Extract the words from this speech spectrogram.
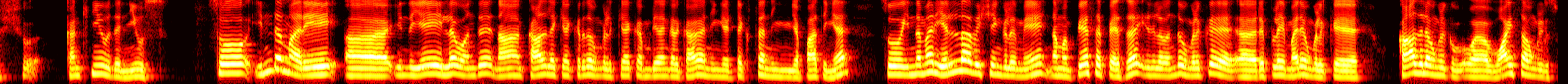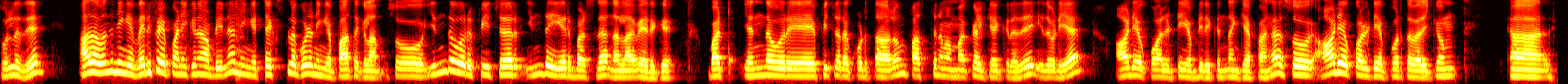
sh- ஷு கண்டினியூ த நியூஸ் ஸோ இந்த மாதிரி uh, இந்த ஏஐயில் வந்து நான் காதில் கேட்குறத உங்களுக்கு கேட்க முடியாதுங்கிறதுக்காக நீங்கள் டெக்ஸ்ட்டை நீங்கள் பார்த்தீங்க. ஸோ இந்த மாதிரி எல்லா விஷயங்களுமே நம்ம பேச பேச இதில் வந்து உங்களுக்கு uh, ரிப்ளை மாதிரி உங்களுக்கு காதில் உங்களுக்கு வாய்ஸாக உங்களுக்கு சொல்லுது. அதை வந்து நீங்கள் வெரிஃபை பண்ணிக்கணும் அப்படின்னா நீங்கள் டெக்ஸ்ட்டில் கூட நீங்கள் பார்த்துக்கலாம். ஸோ இந்த ஒரு ஃபீச்சர் இந்த இயர்பட்ஸில் நல்லாவே இருக்குது பட் எந்த ஒரு ஃபீச்சரை கொடுத்தாலும் ஃபஸ்ட்டு நம்ம மக்கள் கேட்குறது இதோடைய ஆடியோ குவாலிட்டி எப்படி இருக்குன்னு தான் கேட்பாங்க. ஸோ ஆடியோ குவாலிட்டியை பொறுத்த வரைக்கும்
